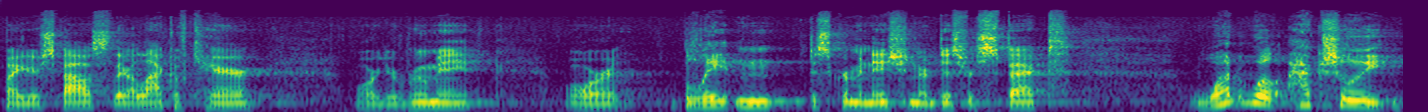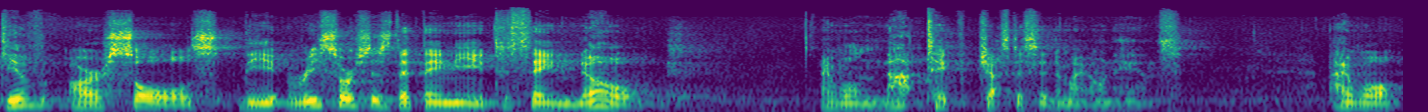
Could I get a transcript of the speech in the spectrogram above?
by your spouse, their lack of care, or your roommate, or blatant discrimination or disrespect, what will actually give our souls the resources that they need to say, No, I will not take justice into my own hands. I will,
